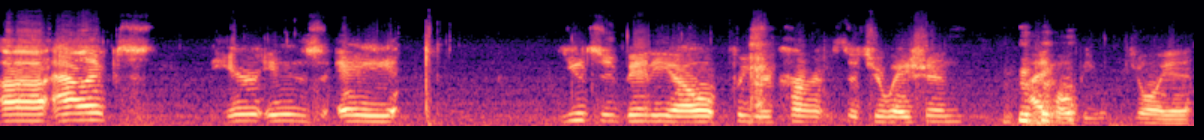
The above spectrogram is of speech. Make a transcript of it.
Uh, Alex, here is a YouTube video for your current situation. I hope you enjoy it.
